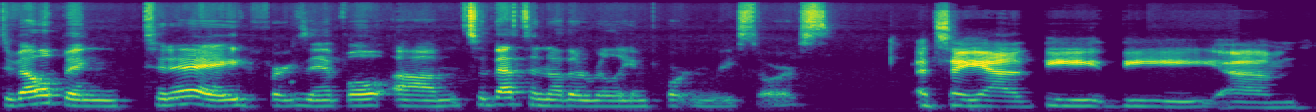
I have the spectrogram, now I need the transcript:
developing today, for example. Um, so that's another really important resource. I'd say, yeah, the the um,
